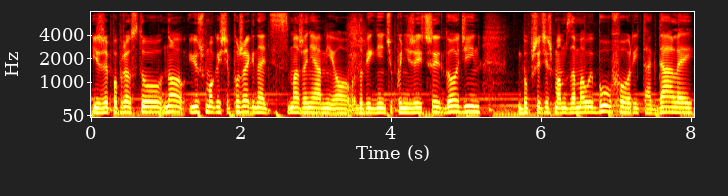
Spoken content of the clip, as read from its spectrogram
i że po prostu, no, już mogę się pożegnać z marzeniami o dobiegnięciu poniżej 3 godzin, bo przecież mam za mały bufor i tak dalej.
